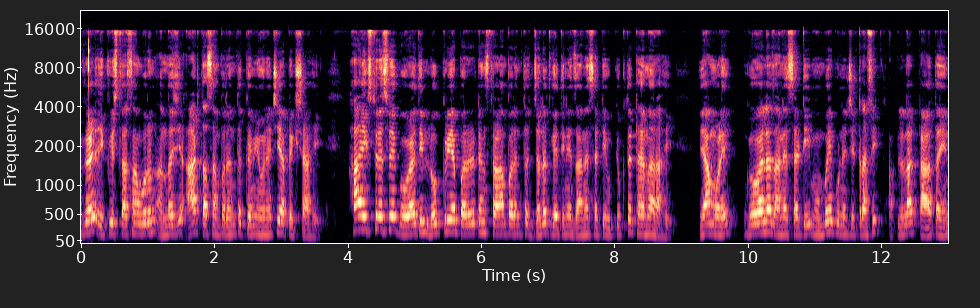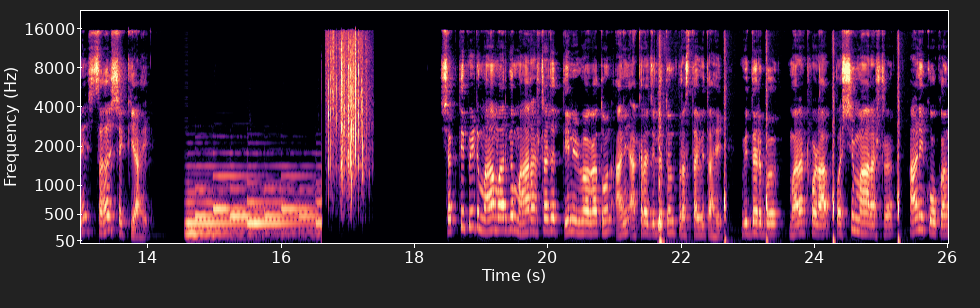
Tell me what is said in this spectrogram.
वेळ एकवीस तासांवरून अंदाजे आठ तासांपर्यंत कमी होण्याची अपेक्षा आहे. हा एक्सप्रेसवे गोव्यातील लोकप्रिय पर्यटन स्थळांपर्यंत जलद गतीने जाण्यासाठी उपयुक्त ठरणार आहे. यामुळे गोव्याला जाण्यासाठी मुंबई पुण्याचे ट्रॅफिक आपल्याला टाळता येणे सहज शक्य आहे. शक्तीपीठ महामार्ग महाराष्ट्राच्या तीन विभागातून आणि अकरा जिल्ह्यातून प्रस्तावित आहे. विदर्भ मराठवाडा पश्चिम महाराष्ट्र आणि कोकण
